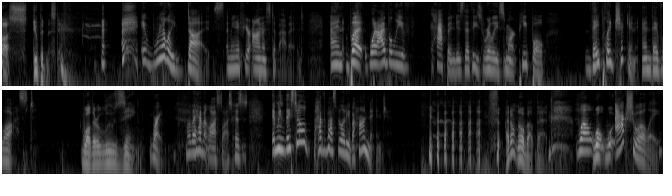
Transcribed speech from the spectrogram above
a stupid mistake. It really does. I mean, if you're honest about it. And but what I believe happened is that these really smart people they played chicken and they've lost. well, they're losing. Right. Well, they haven't lost lost cuz I mean, they still have the possibility of a Honda engine. I don't know about that. Well, Well, actually,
